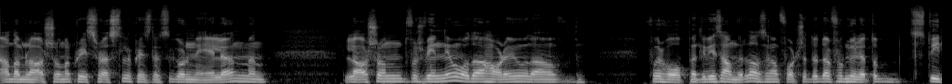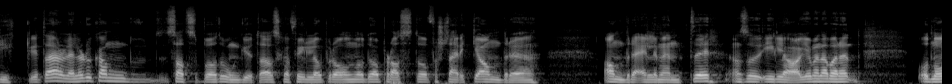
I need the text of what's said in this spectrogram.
Adam Larsson og Chris Russell. Chris Russell går ned i lønn, men Larsson forsvinner jo, og da har du jo da forhåpentligvis andre da, som kan fortsette. Du får mulighet til å styrke litt der, eller du kan satse på at unggutta skal fylle opp rollen, og du har plass til å forsterke andre, andre elementer altså, i laget. Men det er bare og nå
